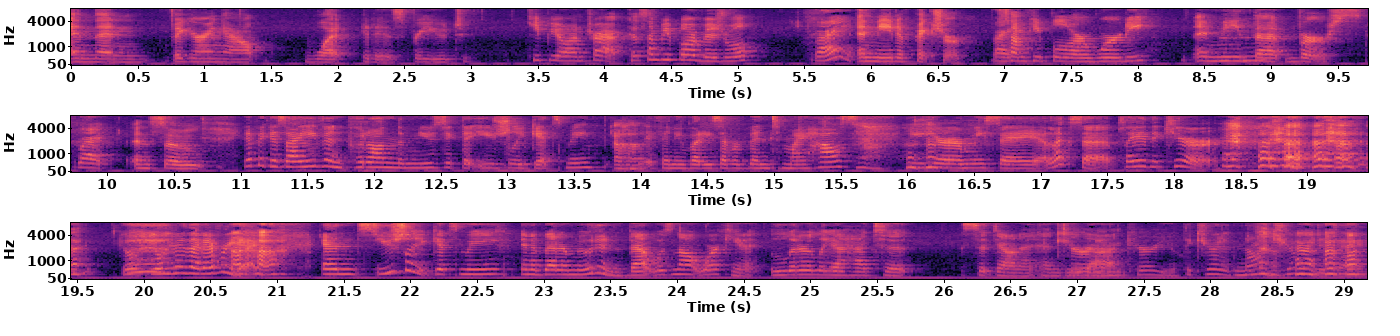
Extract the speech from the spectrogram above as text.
and then figuring out what it is for you to keep you on track. Because some people are visual Right. and need a picture, Right. some people are wordy and need that verse. right. And so, Yeah, because I even put on the music that usually gets me. Uh-huh. If anybody's ever been to my house, you hear me say, Alexa, play The Cure. you'll, you'll hear that every day. Uh-huh. And usually it gets me in a better mood, and that was not working. It literally, I had to sit down and, and do Cure that. didn't cure you. The Cure did not cure me today.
